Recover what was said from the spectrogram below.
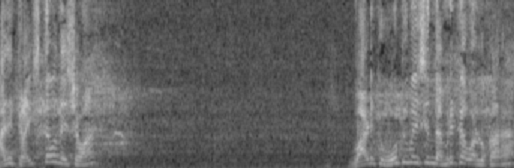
అది క్రైస్తవ దేశమా? వాడికి ఓటు వేసింది అమెరికా వాళ్ళు కారా?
